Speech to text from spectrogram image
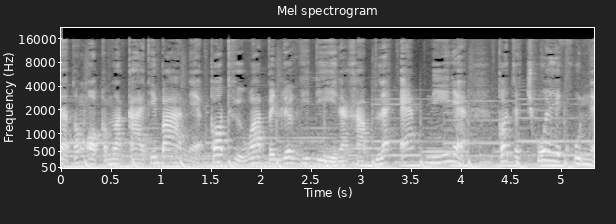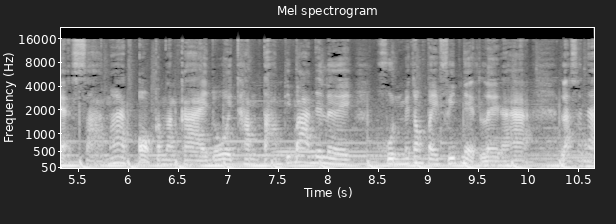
จะต้องออกกำลังกายที่บ้านเนี่ยก็ถือว่าเป็นเรื่องที่ดีนะครับ และแอปนี้เนี่ยก็จะช่วยให้คุณเนี่ยสามารถออกกำลังกายโดยทำตามที่บ้านได้เลย คุณไม่ต้องไปฟิตเนสเลยนะฮะลักษณะ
